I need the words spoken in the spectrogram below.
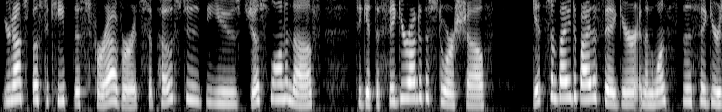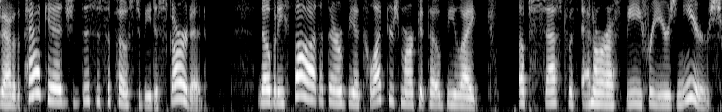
You're not supposed to keep this forever. It's supposed to be used just long enough to get the figure onto the store shelf, get somebody to buy the figure, and then once the figure is out of the package, this is supposed to be discarded nobody thought that there would be a collector's market that would be like obsessed with NRFB for years and years.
